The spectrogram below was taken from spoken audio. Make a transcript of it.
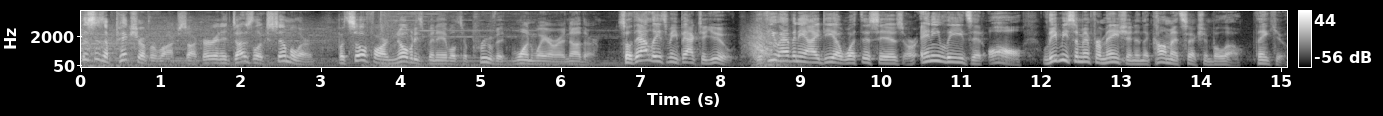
This is a picture of a rock sucker and it does look similar, but so far nobody's been able to prove it one way or another. So that leads me back to you. If you have any idea what this is or any leads at all, leave me some information in the comment section below. Thank you.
